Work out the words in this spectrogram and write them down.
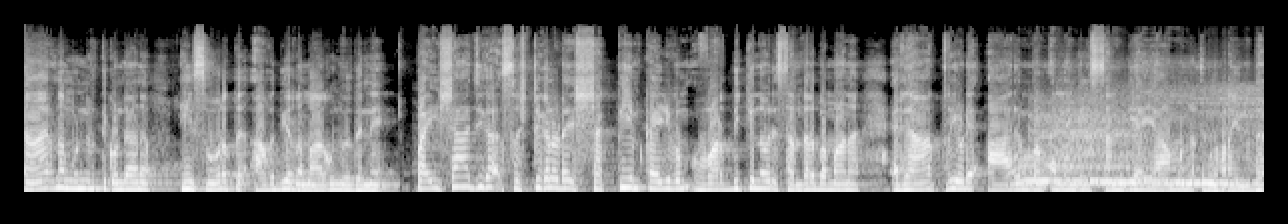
കാരണം മുൻനിർത്തിക്കൊണ്ടാണ് ഈ സൂറത്ത് അവതീർണമാകുന്നത് തന്നെ. പൈശാചിക സൃഷ്ടികളുടെ ശക്തിയും കഴിവും വർദ്ധിക്കുന്ന ഒരു സന്ദർഭമാണ് രാത്രിയുടെ ആരംഭം അല്ലെങ്കിൽ സന്ധ്യായാമങ്ങൾ എന്ന് പറയുന്നത്.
